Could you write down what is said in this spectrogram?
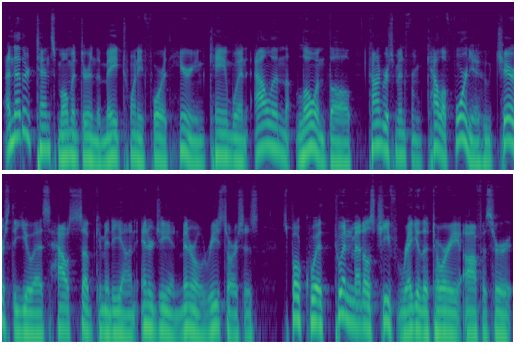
Another tense moment during the May 24th hearing came when Alan Lowenthal, congressman from California who chairs the U.S. House Subcommittee on Energy and Mineral Resources, spoke with Twin Metals Chief Regulatory Officer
